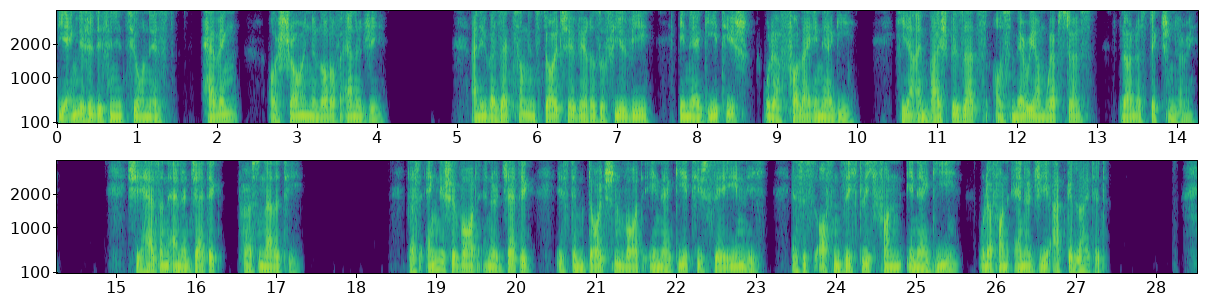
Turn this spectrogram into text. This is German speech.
Die englische Definition ist having or showing a lot of energy. Eine Übersetzung ins Deutsche wäre so viel wie energetisch oder voller Energie. Hier ein Beispielsatz aus Merriam-Webster's Learner's Dictionary. She has an energetic personality. Das englische Wort energetic ist dem deutschen Wort energetisch sehr ähnlich. Es ist offensichtlich von Energie oder von Energy abgeleitet.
